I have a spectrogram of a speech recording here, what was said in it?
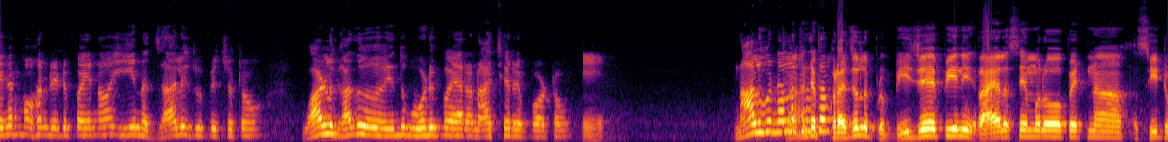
జగన్మోహన్ రెడ్డి పైన ఈయన జాలి చూపించటం వాళ్ళు కాదు ఎందుకు ఓడిపోయారని ఆశ్చర్యపోవటం. నాలుగు నెలల అంటే ప్రజలు ఇప్పుడు బీజేపీని రాయలసీమలో పెట్టిన సీటు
